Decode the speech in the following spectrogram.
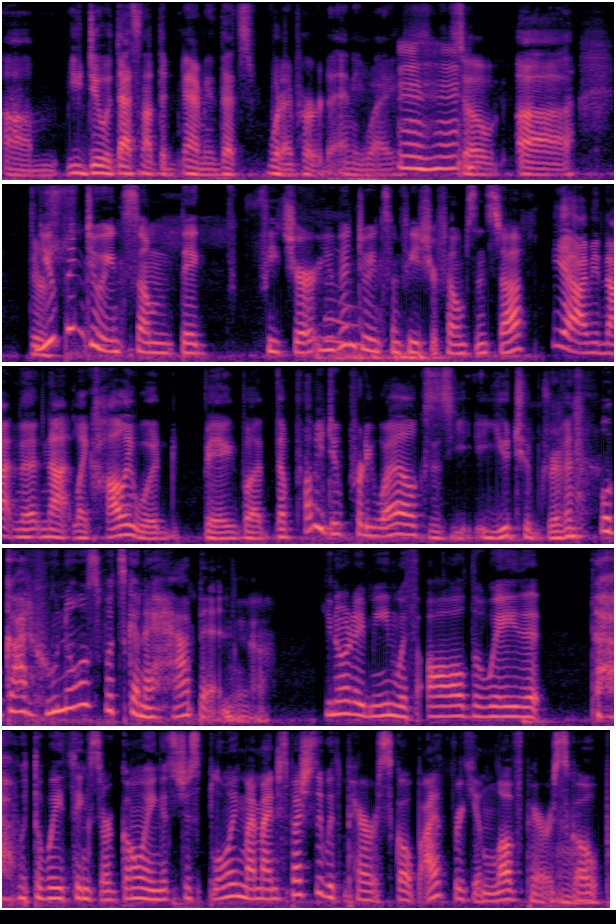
um you do it. That's not the. I mean, that's what I've heard anyway. Mhm. So uh, you've been doing some big feature you've been doing some feature films and stuff Yeah, I mean, not not like Hollywood big, but they'll probably do pretty well because it's YouTube driven. well god who knows what's gonna happen? Yeah, you know what I mean? With all the way that ah, with the way things are going it's just blowing my mind especially with Periscope. I freaking love mm. Periscope.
